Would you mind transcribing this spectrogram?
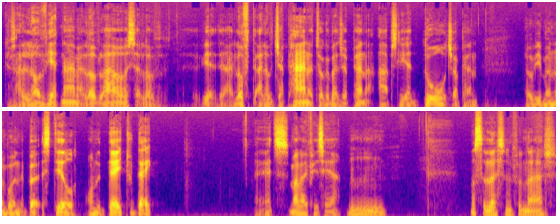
because I love Vietnam. I love Laos. I love, yeah, I love, I love Japan. I talk about Japan. I absolutely adore Japan. That'll be my number one. But still, on a day to day, it's my life is here. Mm. What's the lesson from that?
